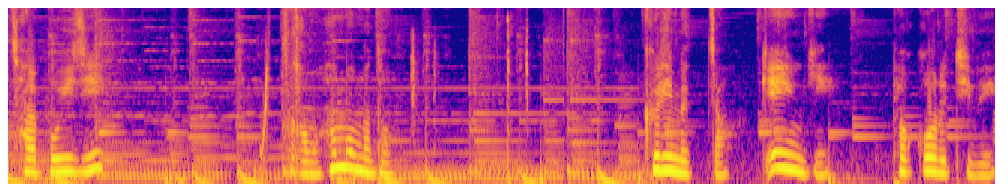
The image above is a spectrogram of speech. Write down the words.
잘 보이지? 잠깐만 한 번만 더. 그림 액자, 게임기, 벽걸이 TV.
